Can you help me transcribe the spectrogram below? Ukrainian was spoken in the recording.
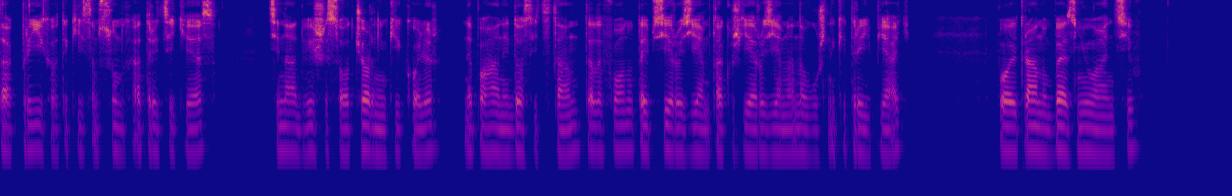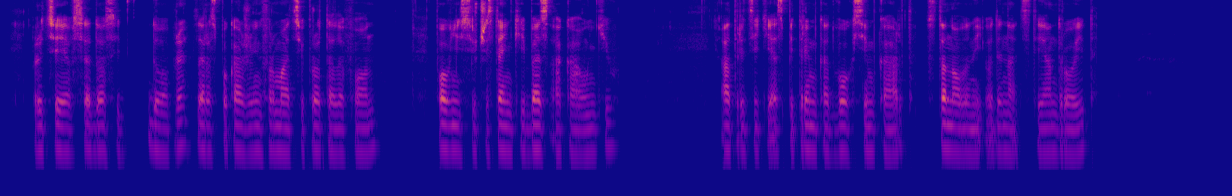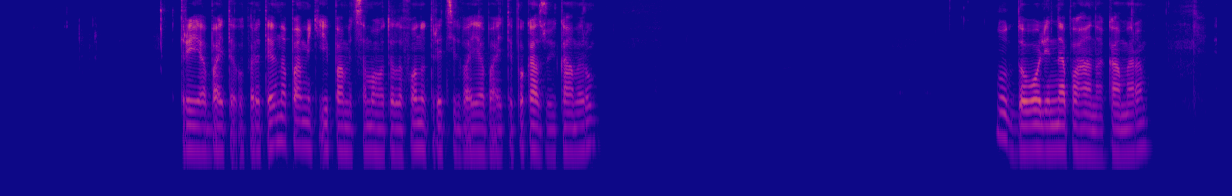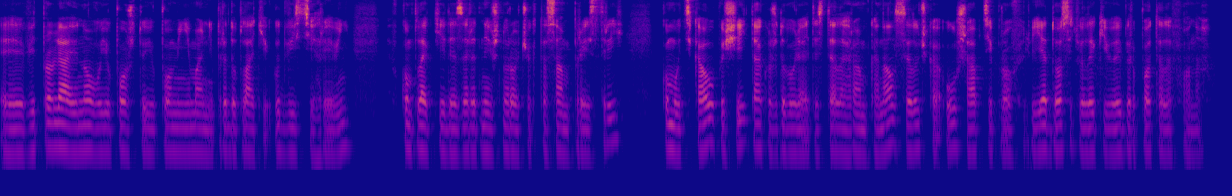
Так, приїхав такий Samsung A30s. Ціна 2600, чорненький колір. Непоганий досить стан телефону. Type-C роз'єм, також є роз'єм на навушники 3.5. По екрану без нюансів. Працює все досить добре. Зараз покажу інформацію про телефон. Повністю чистенький без аккаунтів. A30s підтримка двох сім-карт. Встановлений 11 Android. 3 ГБ оперативна пам'ять і пам'ять самого телефону 32 ГБ. Показую камеру. Ну, доволі непогана камера. Е, Відправляю новою поштою по мінімальній предоплаті у 200 гривень. В комплекті йде зарядний шнурочок та сам пристрій. Кому цікаво, пишіть, також додайтесь телеграм-канал, силочка у шапці профілю. Є досить великий вибір по телефонах.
